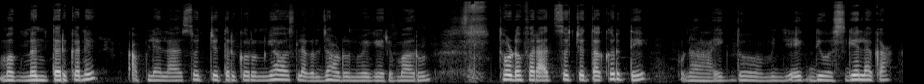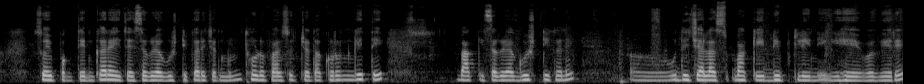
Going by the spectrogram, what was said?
मग नंतर का नाही आपल्याला स्वच्छ तर करून घ्यावंच लागेल झाडून वगैरे मारून. थोडंफार आज स्वच्छता करते. पुन्हा एक दो म्हणजे एक दिवस गेला का स्वयंपाक त्याने करायचं आहे सगळ्या गोष्टी करायच्यात म्हणून थोडंफार स्वच्छता करून घेते. बाकी सगळ्या गोष्टी कने उद्याच्यालाच बाकी डीप क्लिनिंग हे वगैरे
